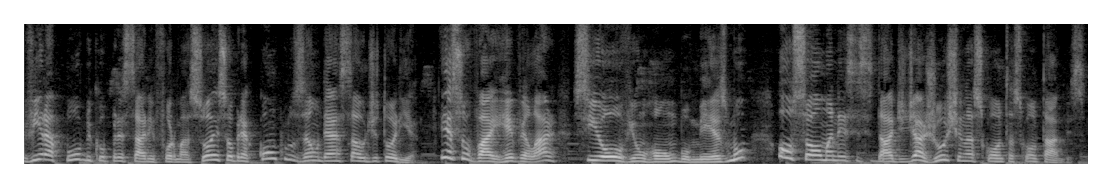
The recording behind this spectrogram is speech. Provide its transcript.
vir a público prestar informações sobre a conclusão dessa auditoria. Isso vai revelar se houve um rombo mesmo ou só uma necessidade de ajuste nas contas contábeis.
